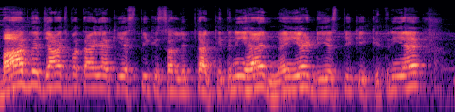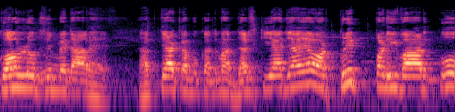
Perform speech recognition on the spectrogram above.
बाद में जाँच बताएगा कि एसपी की संलिप्तता कितनी है, नहीं है, डीएसपी की कितनी है, कौन लोग जिम्मेदार हैं। हत्या का मुकदमा दर्ज किया जाए और पीड़ित परिवार को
